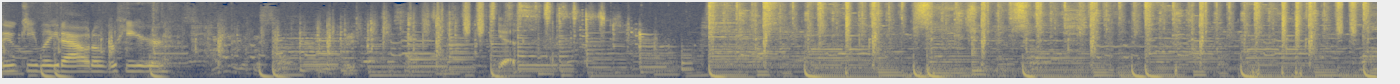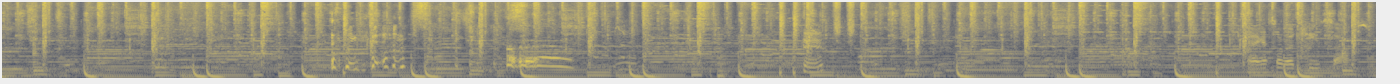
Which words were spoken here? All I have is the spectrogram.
Suki laid out over here. Yes. Okay, I guess I'll go cheese sauce.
